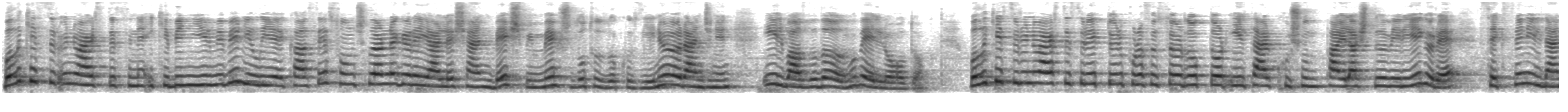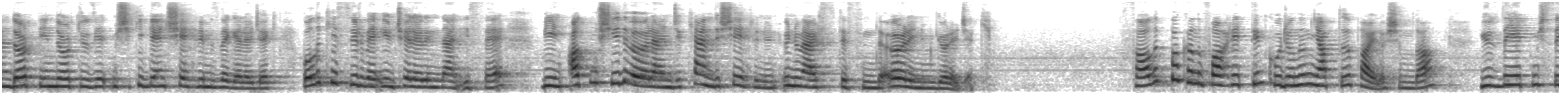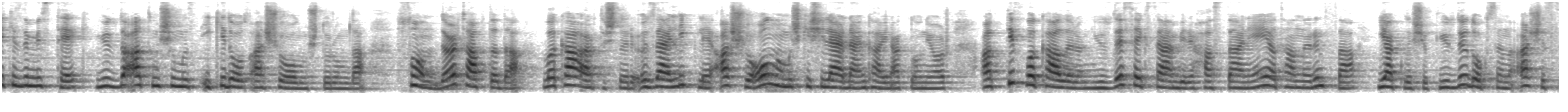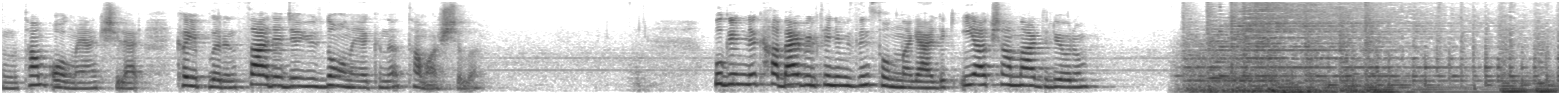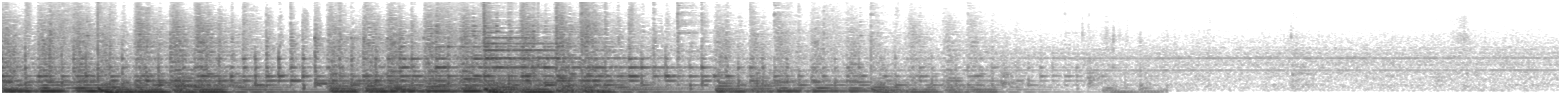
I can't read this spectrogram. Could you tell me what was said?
Balıkesir Üniversitesi'ne 2021 yılı YKS sonuçlarına göre yerleşen 5539 yeni öğrencinin il bazlı dağılımı belli oldu. Balıkesir Üniversitesi Rektörü Profesör Doktor İlter Kuş'un paylaştığı veriye göre 80 ilden 4472 genç şehrimize gelecek. Balıkesir ve ilçelerinden ise 1067 öğrenci kendi şehrinin üniversitesinde öğrenim görecek. Sağlık Bakanı Fahrettin Koca'nın yaptığı paylaşımda %78'imiz tek, %60'ımız iki doz aşı olmuş durumda. Son 4 haftada vaka artışları özellikle aşı olmamış kişilerden kaynaklanıyor. Aktif vakaların %81'i hastaneye yatanlarınsa yaklaşık %90'ı aşısını tam olmayan kişiler. Kayıpların sadece %10'a yakını tam aşılı. Bugünlük haber bültenimizin sonuna geldik. İyi akşamlar diliyorum.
